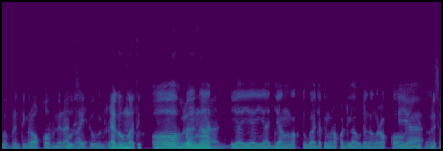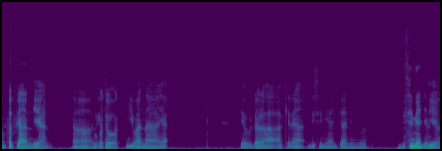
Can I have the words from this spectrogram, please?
gue berhenti ngerokok beneran lah Buset. itu Beneran. Jago nggak tuh? Oh, gue ingat. Iya iya iya, jang waktu gua ajakin ngerokok dia udah nggak ngerokok iya gitu, lu sempet kan Iya. Heeh, Sempet, itu sempet. gimana ya ya udahlah akhirnya di sini aja nih gua di sini aja Iya.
